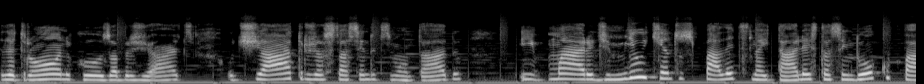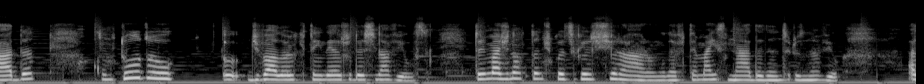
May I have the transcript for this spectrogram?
eletrônicos, obras de artes, o teatro já está sendo desmontado e uma área de 1.500 pallets na Itália está sendo ocupada com tudo de valor que tem dentro desses navios. Então imagina o tanto de coisa que eles tiraram, não deve ter mais nada dentro do navio. A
